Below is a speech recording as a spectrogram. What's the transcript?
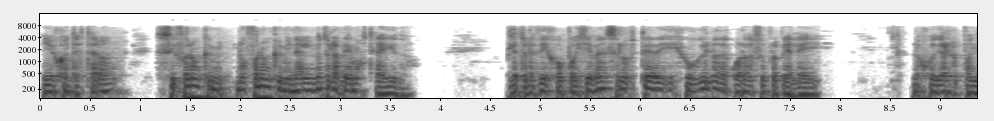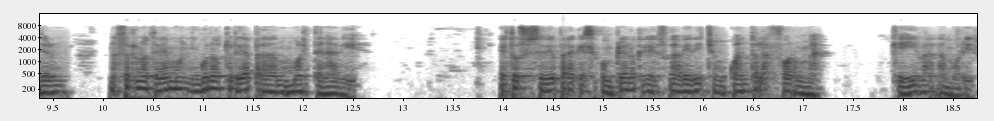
Ellos contestaron, si no fuera un criminal, no te lo habríamos traído. Pilato les dijo, pues llévenselo ustedes y juzguenlo de acuerdo a su propia ley. Los judíos respondieron, nosotros no tenemos ninguna autoridad para dar muerte a nadie. Esto sucedió para que se cumpliera lo que Jesús había dicho en cuanto a la forma que iba a morir.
